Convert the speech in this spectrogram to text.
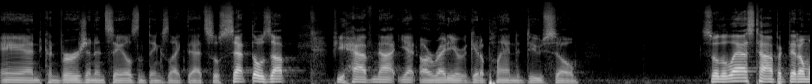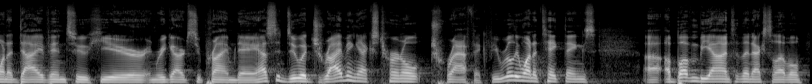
and conversion and sales and things like that. So set those up. If you have not yet already or get a plan to do so. So, the last topic that I want to dive into here in regards to Prime Day has to do with driving external traffic. If you really want to take things uh, above and beyond to the next level,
